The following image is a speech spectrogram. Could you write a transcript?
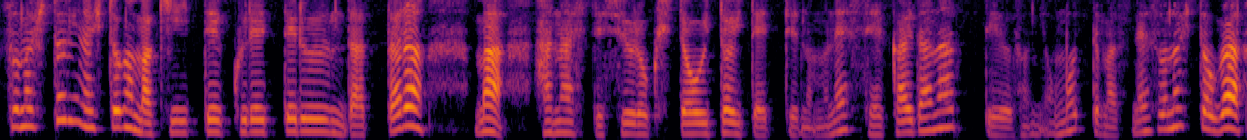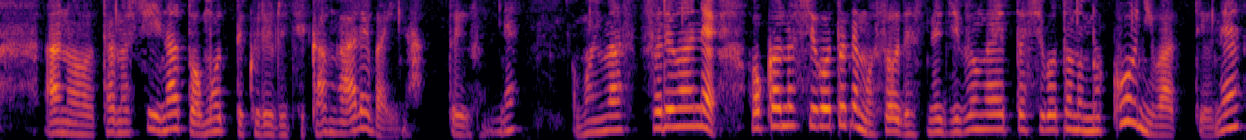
その一人の人がまあ聞いてくれてるんだったらまあ話して収録しておいといてっていうのもね正解だなっていうふうに思ってますね。その人があの楽しいなと思ってくれる時間があればいいなというふうにね思います。それはね他の仕事でもそうですね自分がやった仕事の向こうにはっていうね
